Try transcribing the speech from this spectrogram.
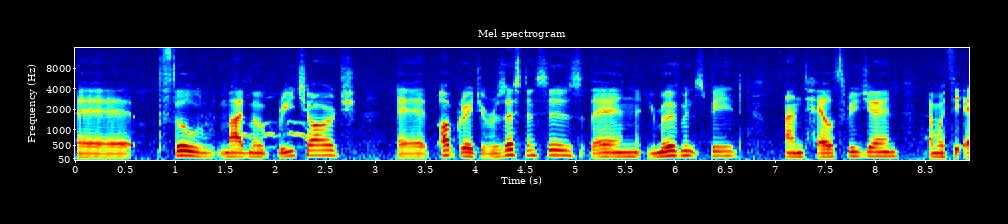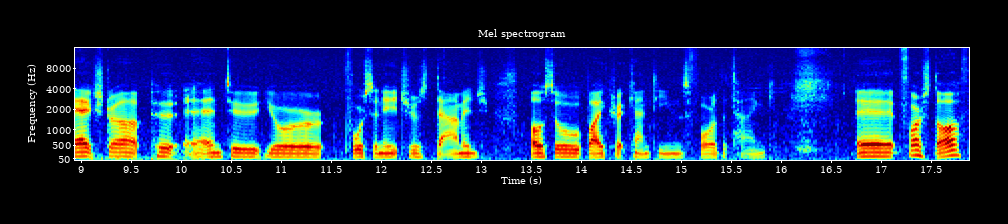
uh, full Mad Milk recharge, uh, upgrade your resistances, then your movement speed, and health regen, and with the extra put into your Force of Nature's damage. Also buy crit canteens for the tank. Uh, first off,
